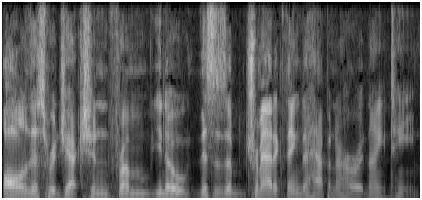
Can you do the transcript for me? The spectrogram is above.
all of this rejection from, you know, this is a traumatic thing to happen to her at 19.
